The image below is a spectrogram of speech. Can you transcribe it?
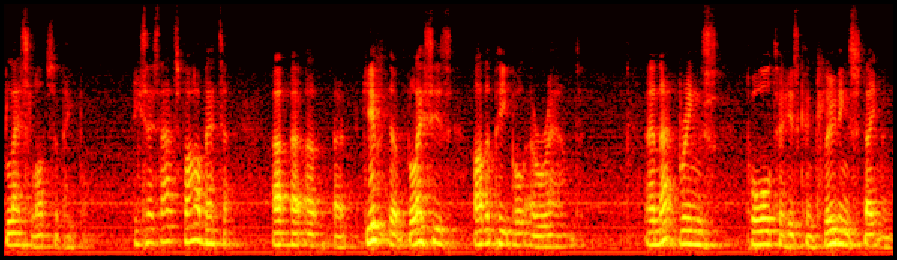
bless lots of people. He says that's far better. A, a, a, a gift that blesses other people around. And that brings Paul to his concluding statement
